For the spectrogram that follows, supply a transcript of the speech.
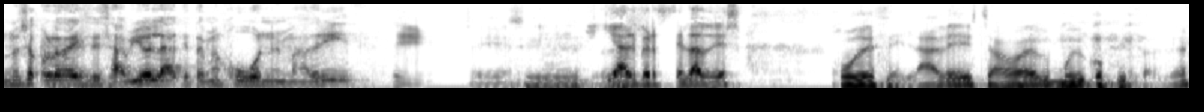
¿No os acordáis de Saviola, que también jugó en el Madrid? Sí, sí. Sí, Y Albert Celades. Joder, Celades, chaval, muy con pinzas, ¿eh?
